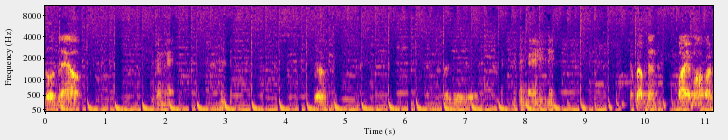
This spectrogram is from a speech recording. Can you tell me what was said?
โหลดแล้วอยู่ตรงไหนเดี๋ยวก็อยู่นี่อยู่ตรงไหนเดี๋ยวแป๊บนึงปล่อยเมาส์ก่อน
